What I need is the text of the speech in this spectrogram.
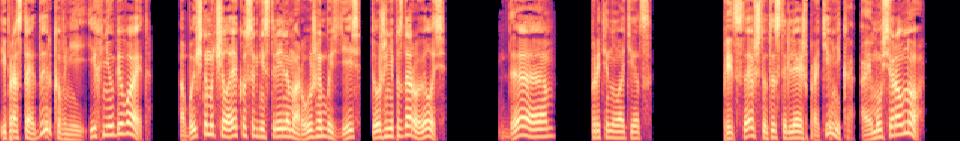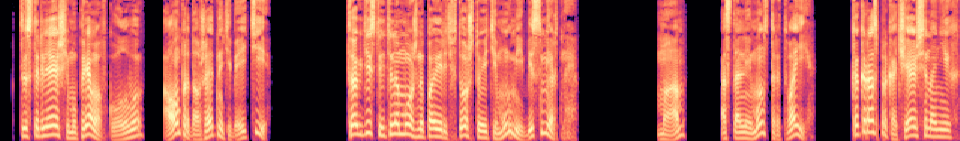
и простая дырка в ней их не убивает. Обычному человеку с огнестрельным оружием бы здесь тоже не поздоровилось. «Да», — протянул отец, Представь, что ты стреляешь противника, а ему все равно. Ты стреляешь ему прямо в голову, а он продолжает на тебя идти. Так действительно можно поверить в то, что эти мумии бессмертные. Мам, остальные монстры твои. Как раз прокачаешься на них,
